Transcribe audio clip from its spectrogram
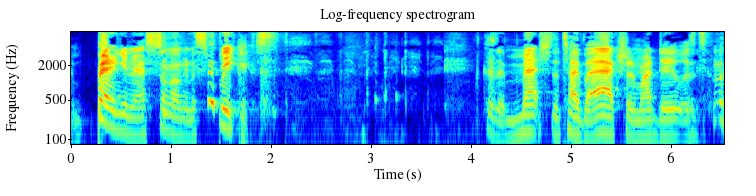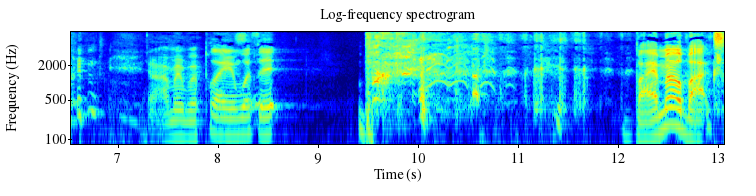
and banging that song in the speakers. Because it matched the type of action my dude was doing. And I remember playing with it by a mailbox.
